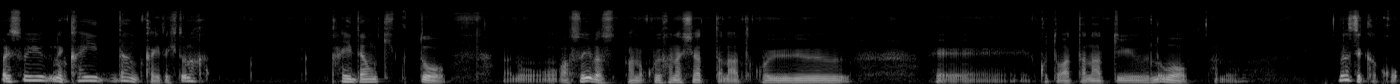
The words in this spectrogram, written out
ぱりそういうね会談会と人の会談を聞くとあのあそういえばあのこういう話あったなとこういう、えー、ことあったなっていうのをあのなぜかこ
